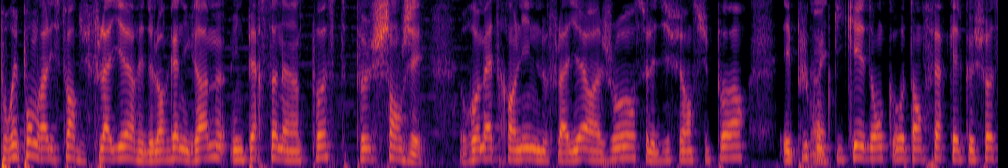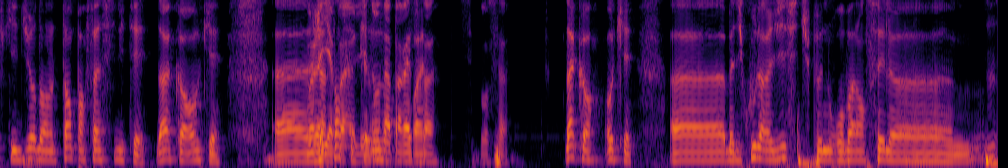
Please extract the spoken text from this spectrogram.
pour répondre à l'histoire du flyer et de l'organigramme, une personne à un poste peut changer. Remettre en ligne le flyer à jour sur les différents supports est plus compliqué, donc autant faire quelque chose qui dure dans le temps par facilité. D'accord, ok. Euh, pas, les noms n'apparaissent pas, c'est pour ça. D'accord, ok. Euh, bah, du coup, la régie, si tu peux nous rebalancer le. Hmm.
